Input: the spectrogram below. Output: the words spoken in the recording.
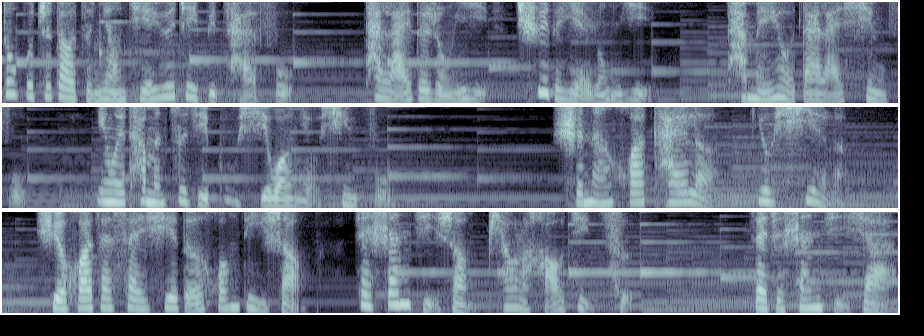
都不知道怎样节约这笔财富，它来的容易，去的也容易。它没有带来幸福，因为他们自己不希望有幸福。石楠花开了又谢了，雪花在塞歇德荒地上，在山脊上飘了好几次。在这山脊下，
